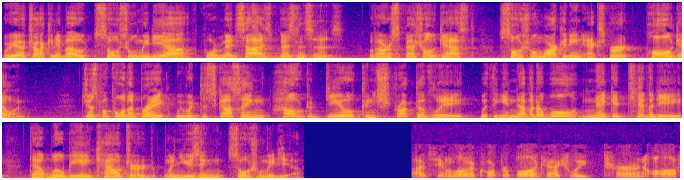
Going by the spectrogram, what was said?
we are talking about social media for mid sized businesses with our special guest, social marketing expert Paul Gillin. Just before the break, we were discussing how to deal constructively with the inevitable negativity that will be encountered when using social media. I've seen a lot of corporate blogs actually turn off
